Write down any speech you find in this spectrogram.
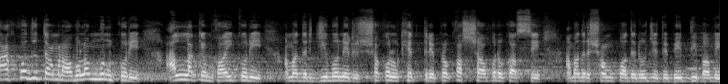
তাকে যদি আমরা অবলম্বন করি, আল্লাহকে ভয় করি, আমাদের জীবনের সকল ক্ষেত্রে প্রকাশ্য অপ্রকাশ্যে আমাদের সম্পদের রুজিতে বৃদ্ধি পাবে,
